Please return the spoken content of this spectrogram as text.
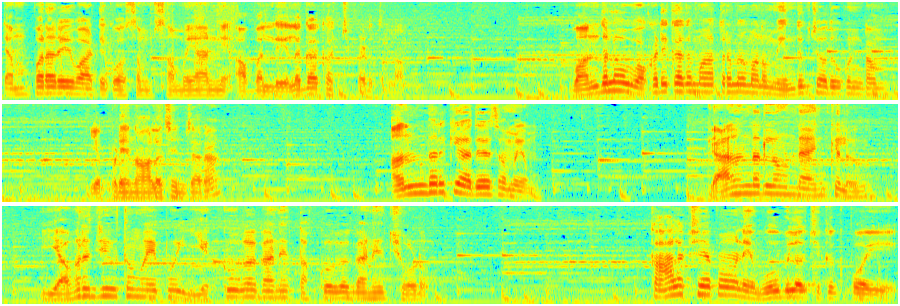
టెంపరీ వాటి కోసం సమయాన్ని అవ్వలీలగా ఖర్చు పెడుతున్నాం. వందలో ఒకటి కథ మాత్రమే మనం ఎందుకు చదువుకుంటాం? ఎప్పుడైనా ఆలోచించారా? అందరికీ అదే సమయం. క్యాలెండర్లో ఉండే అంకెలు ఎవరి జీవితం వైపు ఎక్కువగా కానీ తక్కువగా కానీ చూడవు. కాలక్షేపం అనే ఊబిలో చిక్కుకుపోయి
